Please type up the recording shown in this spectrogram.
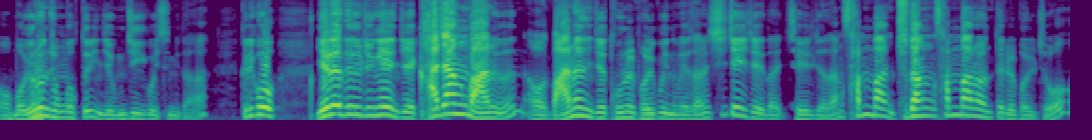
어, 뭐 이런 종목들이 이제 움직이고 있습니다. 그리고 얘네들 중에 이제 가장 많은 어, 많은 이제 돈을 벌고 있는 회사는 CJ 제일제당 3만 주당 3만 원대를 벌죠.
